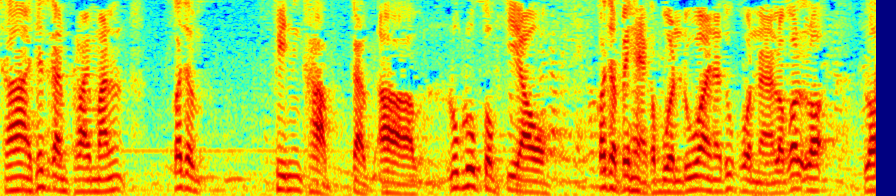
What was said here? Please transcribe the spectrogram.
ใช่เทศกาลพรายมันก็จะ ฟินขับกับอ่าลูกๆโตเกียว ก็จะไปแห่ขบวนด้วยนะทุกคนนะเราก็รอรอ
